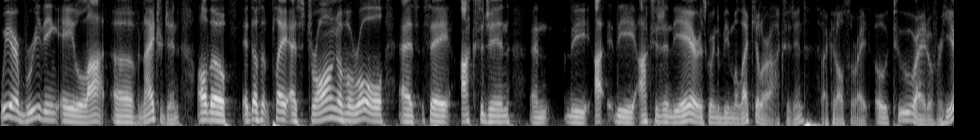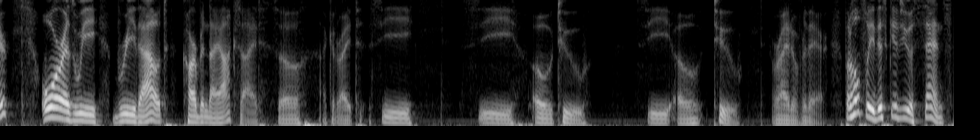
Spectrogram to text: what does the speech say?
We are breathing a lot of nitrogen, although it doesn't play as strong of a role as, say, oxygen and the uh, the oxygen in the air is going to be molecular oxygen. So I could also write O2 right over here. Or as we breathe out carbon dioxide. So I could write C CO2 CO2 right over there. But hopefully this gives you a sense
